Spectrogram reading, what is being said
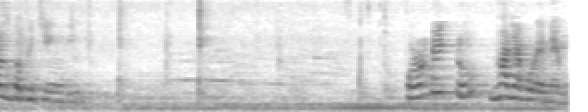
ওলকপি চিংড়ি। ফোড়নটা একটু ভাজা করে নেব।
